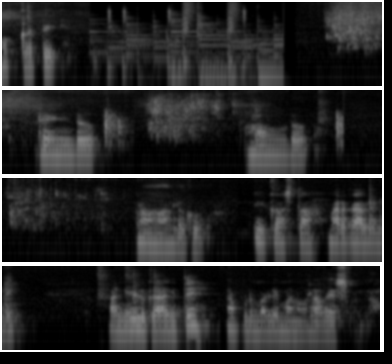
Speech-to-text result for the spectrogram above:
ఒకటి. రెండు. మూడు. నాలుగు. ఇవి కాస్త మరగాలండి. ఆ నీళ్ళు కాగితే అప్పుడు మళ్ళీ మనం రవ వేసుకుందాం.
